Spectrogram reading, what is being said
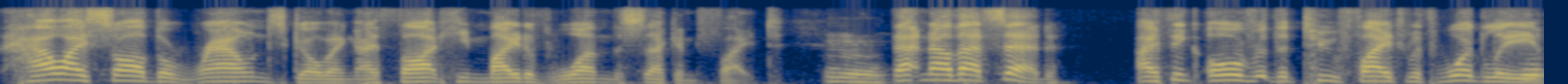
how I saw the rounds going, I thought he might have won the second fight. Hmm. That now that said, I think over the two fights with Woodley,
